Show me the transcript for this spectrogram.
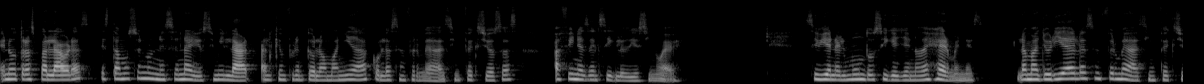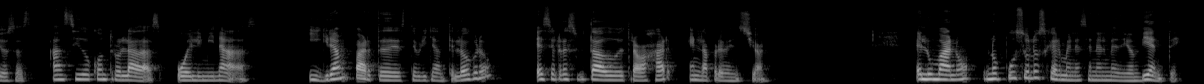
En otras palabras, estamos en un escenario similar al que enfrentó la humanidad con las enfermedades infecciosas a fines del siglo XIX. Si bien el mundo sigue lleno de gérmenes, la mayoría de las enfermedades infecciosas han sido controladas o eliminadas, y gran parte de este brillante logro es el resultado de trabajar en la prevención. El humano no puso los gérmenes en el medio ambiente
